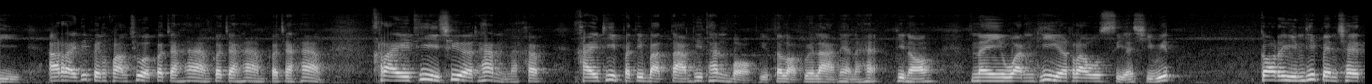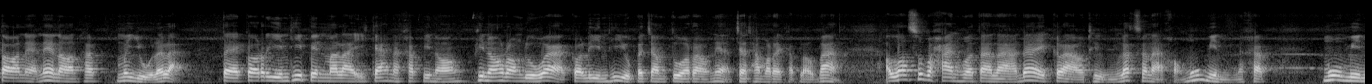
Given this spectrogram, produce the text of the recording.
ดี อะไรที่เป็นความชั่วก็จะห้ามก็จะห้ามก็จะห้าม ใครที่เชื่อท่านนะครับ ใครที่ปฏิบัติตามที่ท่านบอกอยู่ตลอดเวลาเนี่ยนะฮะพี่น้องในวันที่เราเสียชีวิตกรณีที่เป็นชัยตอนเนี่ยแน่นอนครับไม่อยู่แล้วล่ะ แต่กรณีที่เป็นมาลาอิกะนะครับพี่น้องพี่น้องลองดูว่ากรณีที่อยู่ประจำตัวเราเนี่ยจะทำอะไรกับเราบ้างอัลลอฮฺซุบฮานหัวตาลาได้กล่าวถึงลักษณะของมุมินนะครับ มุมิน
